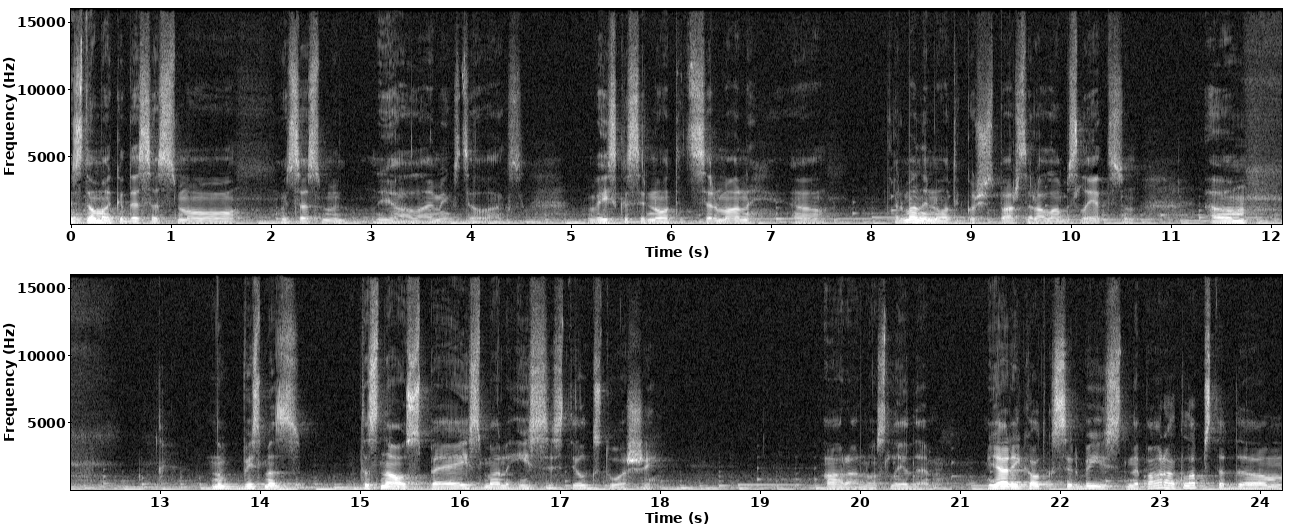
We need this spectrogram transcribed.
es domāju, ka es esmu, es esmu jā, laimīgs cilvēks. Viss, kas ir noticis ar mani, uh, ar mani ir notikušas pārsvarā labas lietas. Un, um, nu, vismaz tas nav spējis mani izsist ilgstoši ārā no sliedēm. Ja arī kaut kas ir bijis nepārāk labs, tad um,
